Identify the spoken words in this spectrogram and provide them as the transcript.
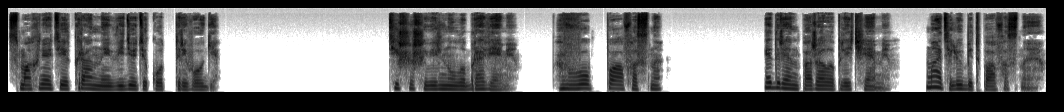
Смахнете экран и введете код тревоги. Тише шевельнула бровями. Во, пафосно. Эдриан пожала плечами. Мать любит пафосное.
